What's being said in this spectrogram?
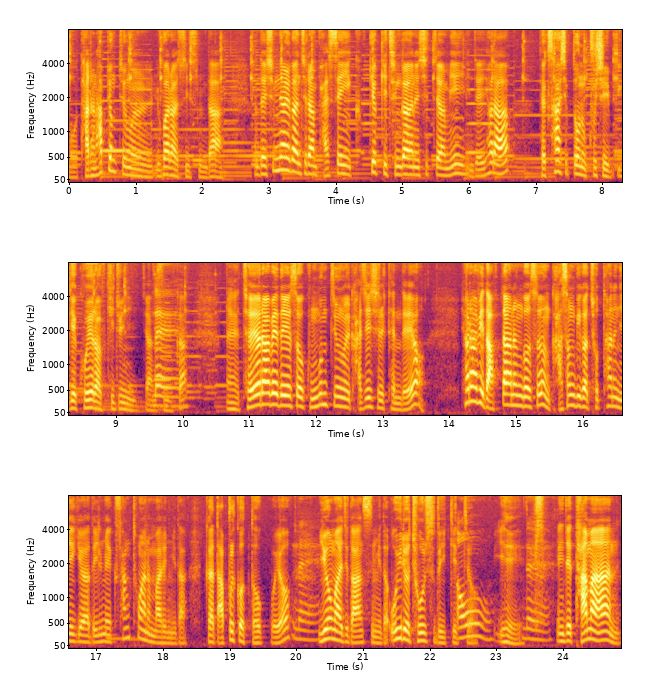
뭐 다른 합병증을 유발할 수 있습니다. 근데 심혈관 질환 발생이 급격히 증가하는 시점이 이제 혈압 140 또는 90 이게 고혈압 기준이지 않습니까? 네, 저혈압에 대해서 궁금증을 가지실 텐데요. 혈압이 낮다는 것은 가성비가 좋다는 얘기와도 일맥상통하는 말입니다. 그러니까 나쁠 것도 없고요. 네. 위험하지도 않습니다. 오히려 좋을 수도 있겠죠. 오. 예. 네. 이제 다만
